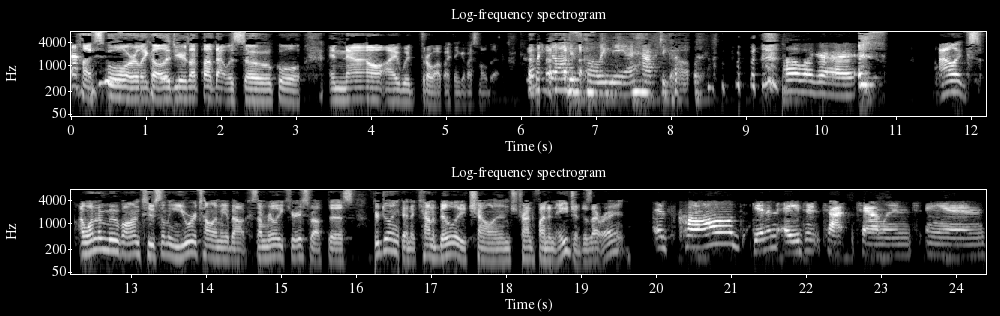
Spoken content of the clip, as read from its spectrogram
high school, early college years. I thought that was so cool. And now I would throw up, I think, if I smelled that. My dog is calling me. I have to go. Oh my god. Alex, I want to move on to something you were telling me about because I'm really curious about this. You're doing an accountability challenge trying to find an agent. Is that right? It's called Get an Agent Cha- Challenge, and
